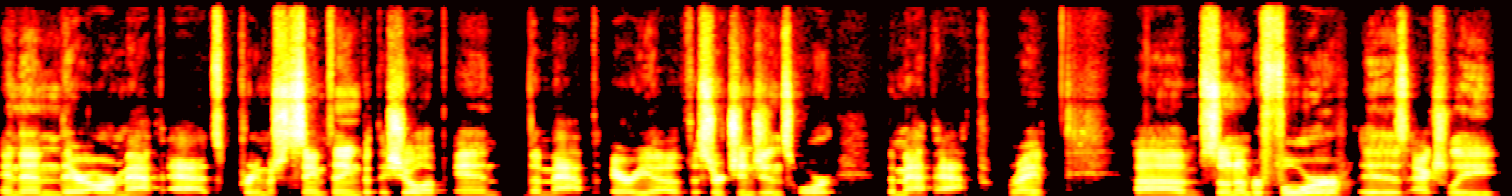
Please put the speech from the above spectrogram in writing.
And then there are map ads, pretty much the same thing, but they show up in the map area of the search engines or the map app, right? Um, so number four is actually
